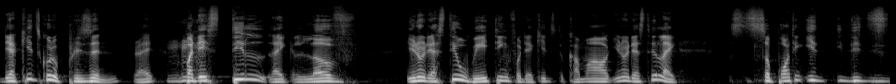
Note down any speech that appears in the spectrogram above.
their kids go to prison, right? But they still like love, you know, they're still waiting for their kids to come out. You know, they're still like supporting it. it this,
